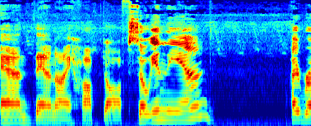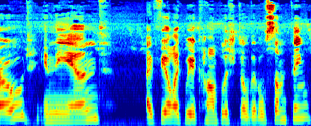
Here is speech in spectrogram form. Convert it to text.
and then I hopped off. So in the end, I rode. In the end, I feel like we accomplished a little something.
